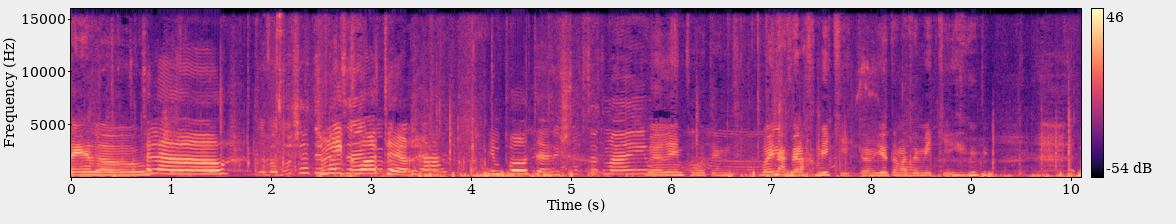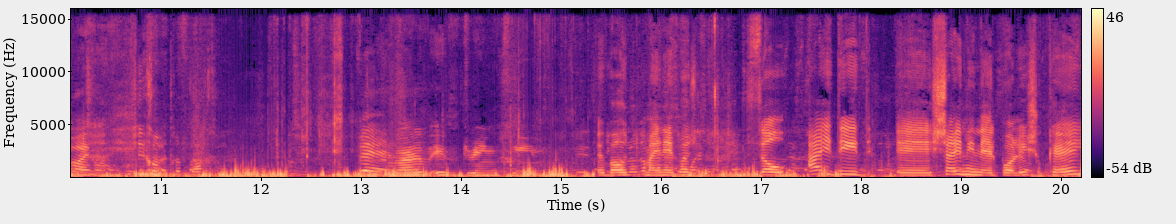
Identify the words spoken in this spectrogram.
say hello. Hello. תוודאו שאתם Drink water. Important. תשתו קצת מים. very important. בואי נעשה לך מיקי, תלמדי אותה מה זה מיקי. שהיא יכולה לטרפח. Raz is drinking. about my nail polish. So I did a shiny nail polish, okay?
